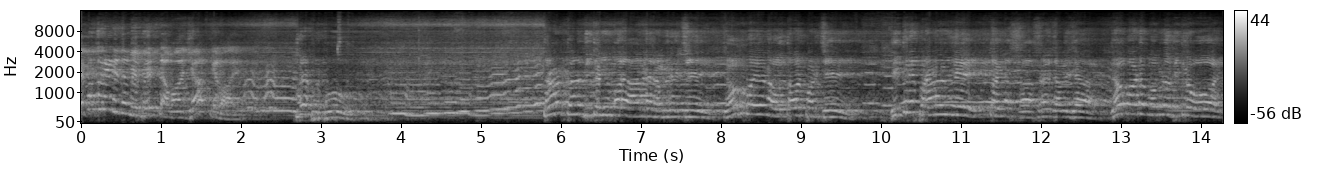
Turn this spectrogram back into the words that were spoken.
એમ કરીને તમે પેટના વાંચ્યા કહેવાય. હે છે. દીકરી પરણાવી દે તો એના સાસરે ચાલી જાય જો બાળો બગડો દીકરો હોય,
